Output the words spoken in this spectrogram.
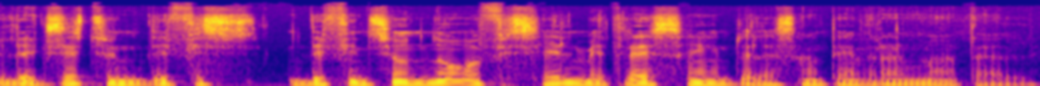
il existe une défi- définition non officielle mais très simple de la santé environnementale.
